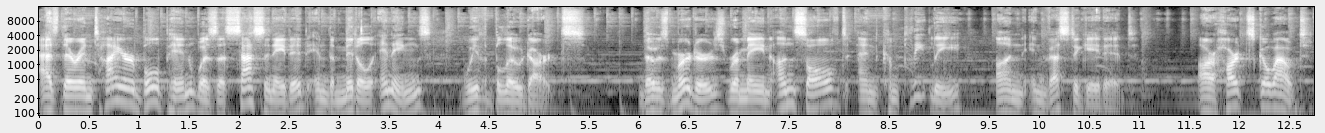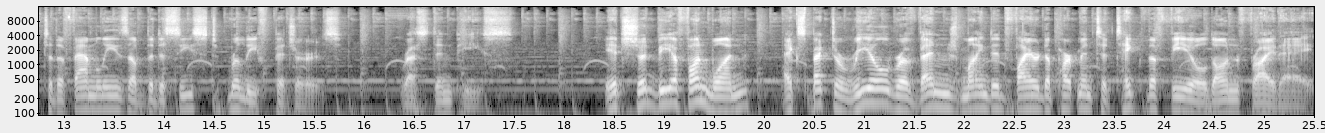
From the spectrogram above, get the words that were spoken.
as their entire bullpen was assassinated in the middle innings with blow darts. Those murders remain unsolved and completely uninvestigated. Our hearts go out to the families of the deceased relief pitchers. Rest in peace. It should be a fun one. Expect a real revenge minded fire department to take the field on Friday.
